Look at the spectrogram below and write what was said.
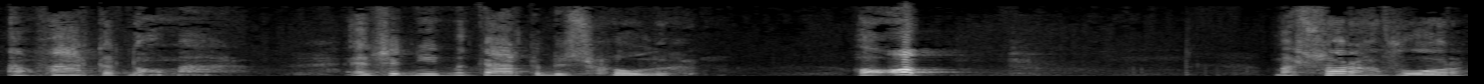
Aanvaard het nog maar. En zit niet elkaar te beschuldigen. Hou op. Maar zorg ervoor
